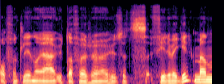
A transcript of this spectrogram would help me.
offentlig, når jeg er utafor husets fire vegger. Men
